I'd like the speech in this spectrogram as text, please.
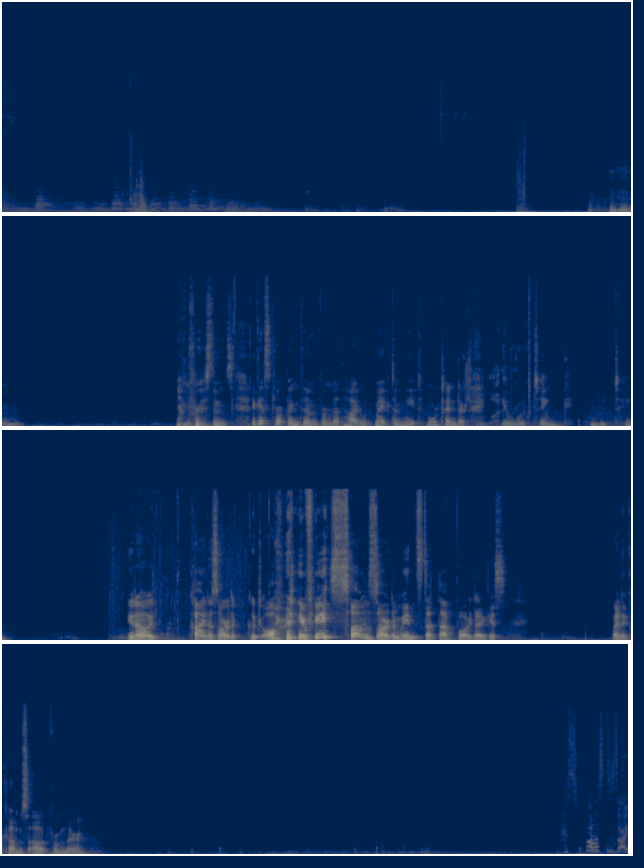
Empress is- I guess dropping them from that height would make the meat more tender. You would think. You would think. You know, it kind of sort of could already be some sort of minced at that point, I guess. When it comes out from there. As fast as I.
